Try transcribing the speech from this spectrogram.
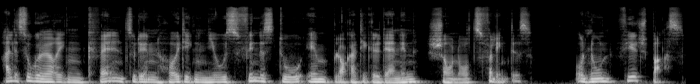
Alle zugehörigen Quellen zu den heutigen News findest du im Blogartikel, der in den Shownotes verlinkt ist. Und nun viel Spaß.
